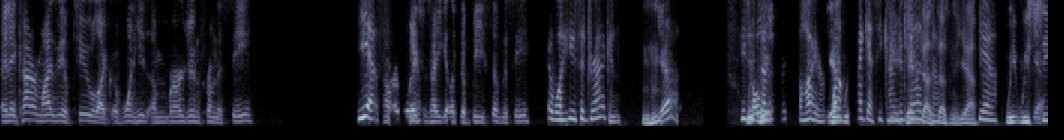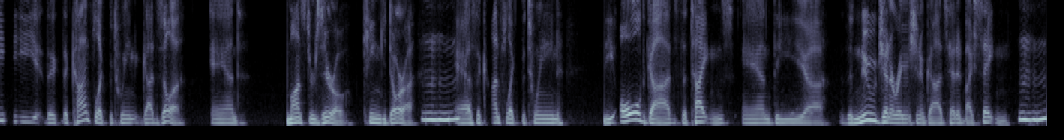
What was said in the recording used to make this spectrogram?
And it kind of reminds me of too, like of when he's emerging from the sea. Yes. How Revelations, how you get like the beast of the sea. Well, he's a dragon. Mhm. Yeah. He just Oh, doesn't breathe fire. Yeah. Well, I guess he kind of It does. does, though. doesn't he? Yeah. Yeah. We we Yeah. see the, the the conflict between Godzilla and Monster Zero, King Ghidorah, hmm as the conflict between the old gods, the Titans, and the uh, the new generation of gods headed by Satan, hmm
